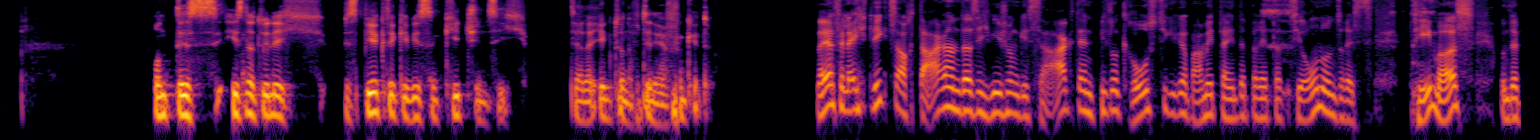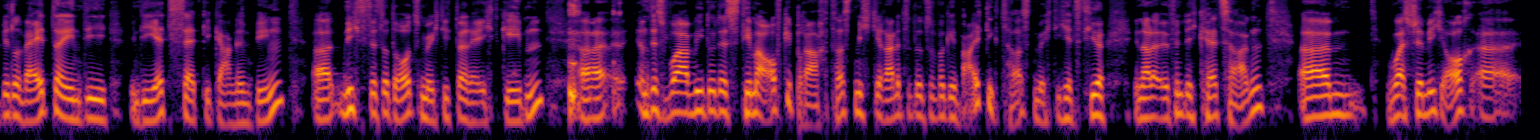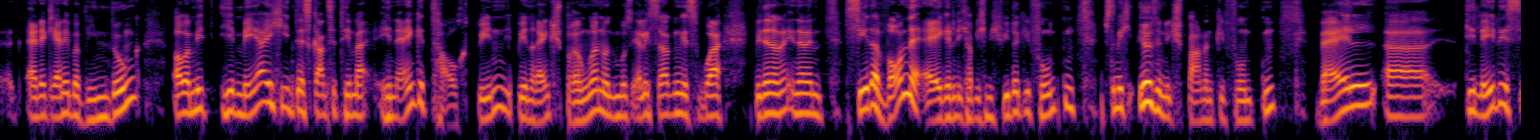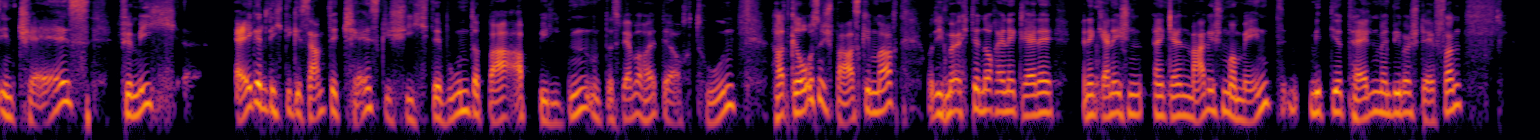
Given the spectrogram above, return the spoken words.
Und das ist natürlich, das birgt einen gewissen Kitsch in sich, der da irgendwann auf die Nerven geht. Naja, vielleicht liegt es auch daran, dass ich, wie schon gesagt, ein bisschen großzügiger war mit der Interpretation unseres Themas und ein bisschen weiter in die, in die Jetztzeit gegangen bin. Äh, nichtsdestotrotz möchte ich da recht geben. Äh, und es war, wie du das Thema aufgebracht hast, mich geradezu dazu vergewaltigt hast, möchte ich jetzt hier in aller Öffentlichkeit sagen, ähm, war es für mich auch äh, eine kleine Überwindung. Aber mit, je mehr ich in das ganze Thema hineingetaucht bin, ich bin reingesprungen und muss ehrlich sagen, es war, bin in, einer, in einem See der Wonne eigentlich, habe ich mich wiedergefunden. Ich habe es nämlich irrsinnig spannend gefunden, weil äh, die Ladies in Jazz für mich äh, eigentlich die gesamte Jazzgeschichte wunderbar abbilden und das werden wir heute auch tun. Hat großen Spaß gemacht und ich möchte noch eine kleine, einen, kleinen, einen kleinen magischen Moment mit dir teilen, mein lieber Stefan.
